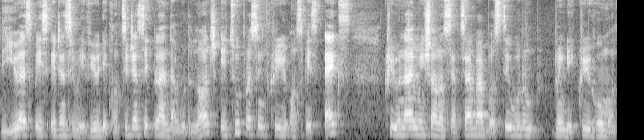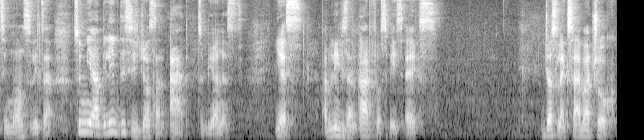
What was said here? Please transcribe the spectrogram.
The US Space Agency reviewed a contingency plan that would launch a two person crew on SpaceX Crew 9 mission on September, but still wouldn't bring the crew home until months later. To me, I believe this is just an ad, to be honest. Yes, I believe it's an ad for SpaceX. Just like Cybertruck,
